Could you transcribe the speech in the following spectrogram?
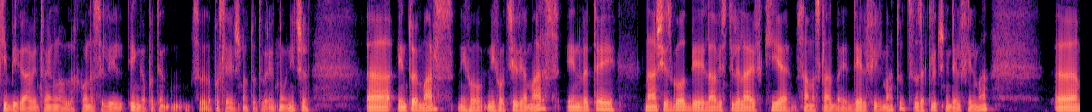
ki bi ga eventualno lahko naselili in ga potem, seveda, posledično tudi verjetno uničili. Uh, in to je Mars, njihov, njihov cilj je Mars, in v tej naši zgodbi Love is Still Alive, ki je sama skladba, je del filma, tudi zaključni del filma. Uh,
